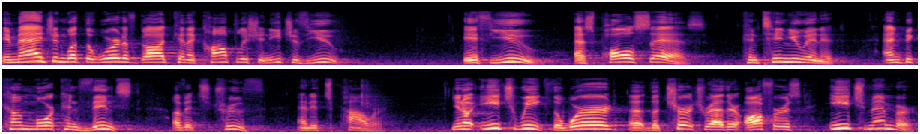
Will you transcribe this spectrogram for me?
Imagine what the word of God can accomplish in each of you if you, as Paul says, continue in it and become more convinced of its truth and its power. You know, each week the word, uh, the church rather, offers each member,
